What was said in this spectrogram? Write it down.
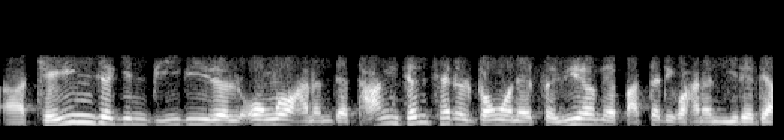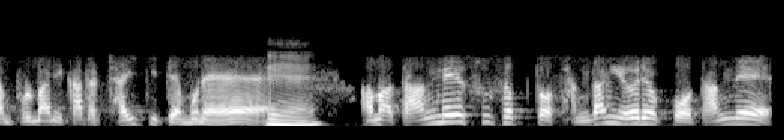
아, 개인적인 비리를 옹호하는데 당 전체를 동원해서 위험에 빠뜨리고 하는 일에 대한 불만이 가득 차 있기 때문에 예. 아마 당내 수습도 상당히 어렵고 당내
